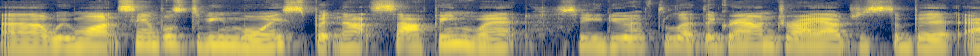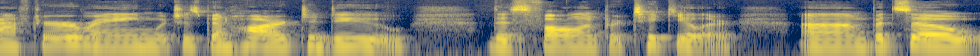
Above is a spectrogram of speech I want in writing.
Uh, we want samples to be moist but not sopping wet, so you do have to let the ground dry out just a bit after a rain, which has been hard to do this fall in particular. Um, but so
